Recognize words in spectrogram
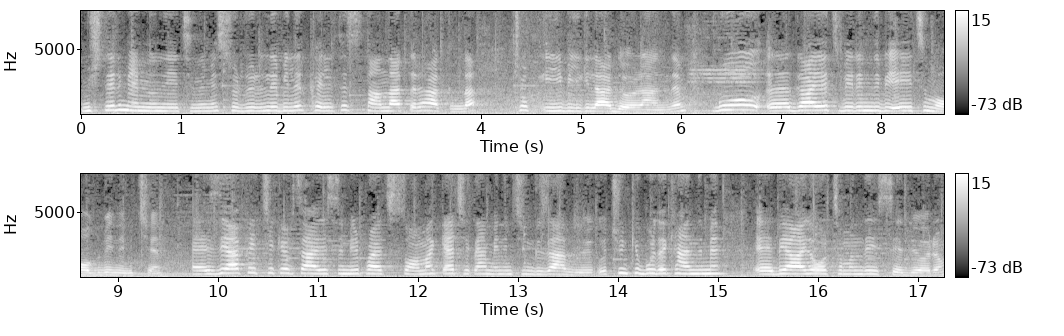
müşteri memnuniyetini ve sürdürülebilir kalite standartları hakkında çok iyi bilgiler de öğrendim. Bu e, gayet verimli bir eğitim oldu benim için. E, Ziyafet Çiğ Köfte ailesinin bir parçası olmak gerçekten benim için güzel bir duygu. Çünkü burada kendimi e, bir aile ortamında hissediyorum.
